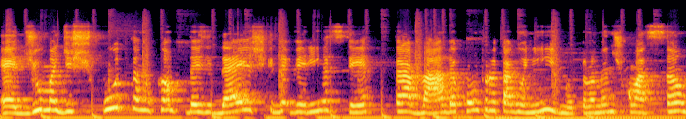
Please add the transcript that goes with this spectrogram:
é, de uma disputa no campo das ideias que deveria ser travada com protagonismo, pelo menos com ação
